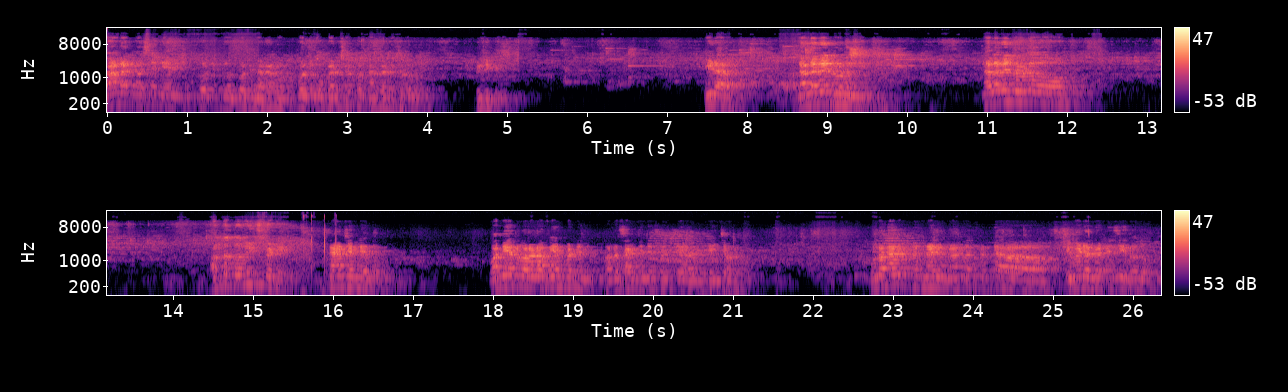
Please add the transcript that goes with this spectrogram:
కాంట్రాక్ట్ వస్తే నేను కోటి కోటిన్నర కోటి ముప్పై లక్షలు కోటి నలభై లక్షలు బిల్డింగ్ ఇచ్చి ఈడ నల్లవేలు రోడ్ ఉంది. నల్లవేలు రోడ్డు అంత తొలి ఇచ్చిపెట్టి. శాంక్షన్ లేదు. One year one and half year పట్టింది. వన్ శాంక్షన్ చేయించే వరకు ఉన్నదానికి పెద్ద నడి- నడుమని పెద్ద డివైడర్ కట్టేసి ఈరోజు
